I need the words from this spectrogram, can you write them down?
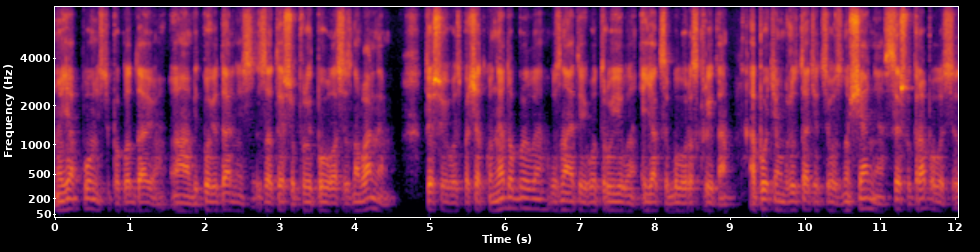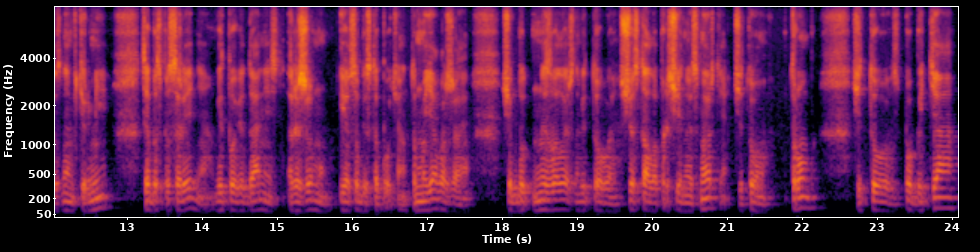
Ну я повністю покладаю відповідальність за те, що відбувалося з Навальним, те, що його спочатку не добили, ви знаєте, його труїли, і як це було розкрито. А потім в результаті цього знущання, все, що трапилося з ним в тюрмі, це безпосередня відповідальність режиму і особисто Путіна. Тому я вважаю, що незалежно від того, що стало причиною смерті, чи то тромб, чи то побиття,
